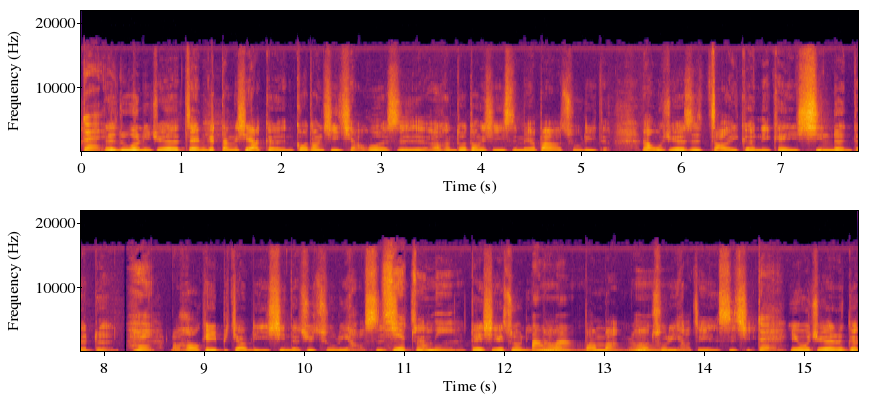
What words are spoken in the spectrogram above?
对。可是如果你觉得在那个当下，可能沟通技巧或者是呃很多东西是没有办法处理的，那我觉得是找一个你可以信任的人，嘿，然后可以比较理性的去处理好事情，协助你，对，协助你，然后帮忙，然后处理好这件事情。对。因为我觉得那个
